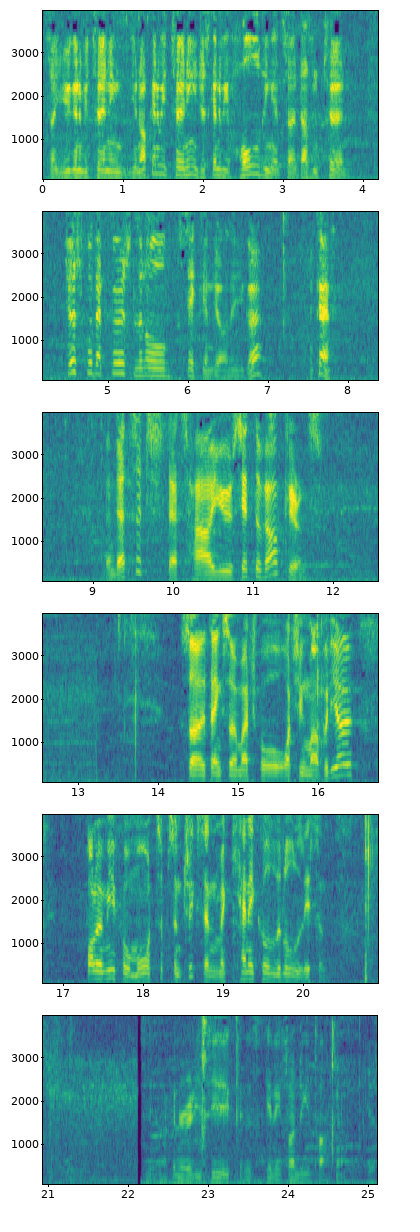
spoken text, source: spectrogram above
So you're going to be turning. You're not going to be turning. You're just going to be holding it so it doesn't turn just for that first little second yeah there you go. Okay. And that's it. That's how you set the valve clearance. So thanks so much for watching my video. Follow me for more tips and tricks and mechanical little lessons. I can already see it's getting starting to get tight now. Yes.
